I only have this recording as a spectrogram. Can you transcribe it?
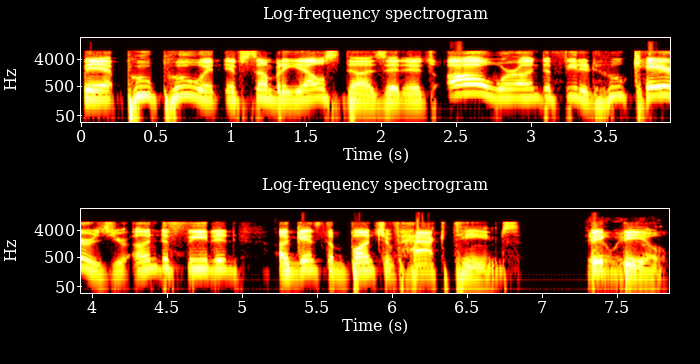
yeah, poo poo it if somebody else does it. And it's, oh, we're undefeated. Who cares? You're undefeated against a bunch of hack teams. Big deal. go.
